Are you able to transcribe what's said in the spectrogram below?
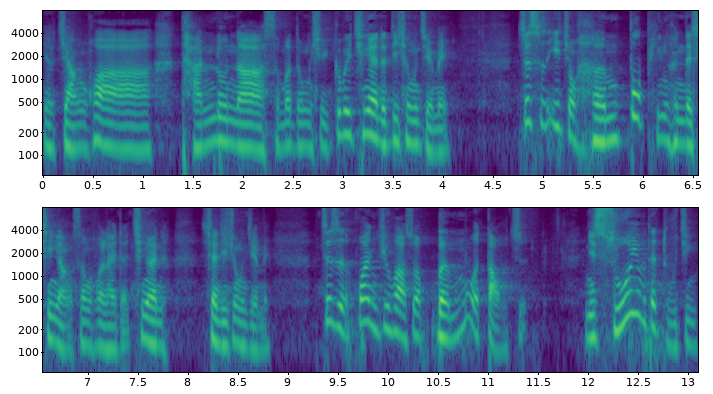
要讲话啊、谈论啊，什么东西？各位亲爱的弟兄姐妹，这是一种很不平衡的信仰生活来的。亲爱的小弟兄姐妹，这是换句话说，本末倒置。你所有的读经，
